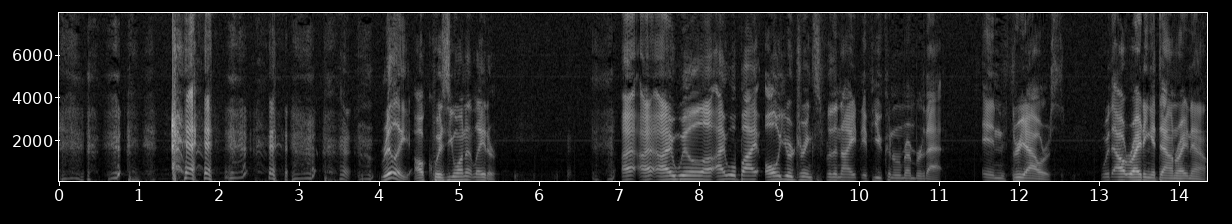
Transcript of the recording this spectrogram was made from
really, I'll quiz you on it later. I, I, I will, uh, I will buy all your drinks for the night if you can remember that in three hours without writing it down right now.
